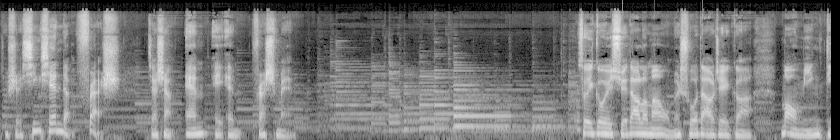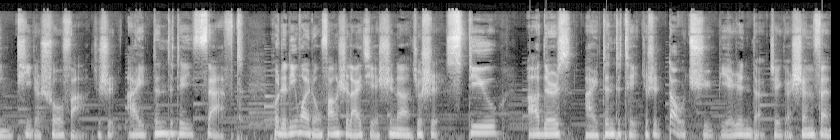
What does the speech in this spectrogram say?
就是新鲜的 fresh。加上 M A N freshman。所以各位学到了吗？我们说到这个冒名顶替的说法，就是 identity theft，或者另外一种方式来解释呢，就是 steal others' identity，就是盗取别人的这个身份。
